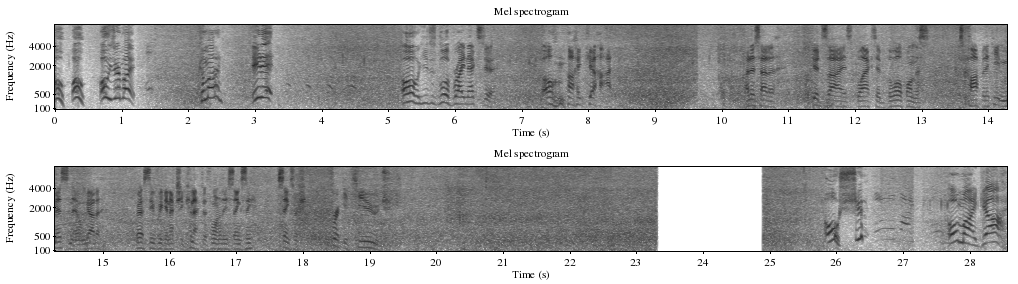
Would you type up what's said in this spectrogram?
Oh, oh, oh, he's right by it. Come on, eat it. Oh, he just blew up right next to it. Oh my God. I just had a good size black tip blow up on this this popper. They keep missing it. We gotta we gotta see if we can actually connect with one of these things. See, these things are freaking huge. Oh shit! Oh my god!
